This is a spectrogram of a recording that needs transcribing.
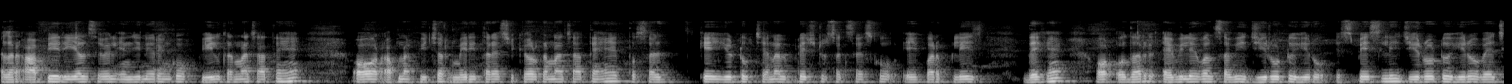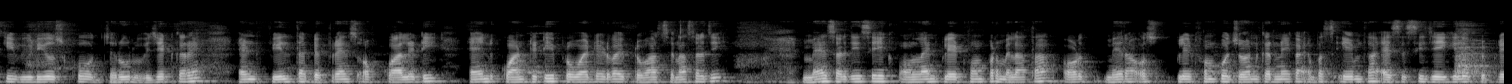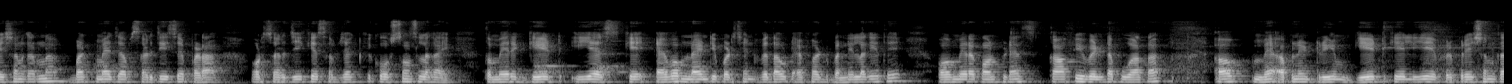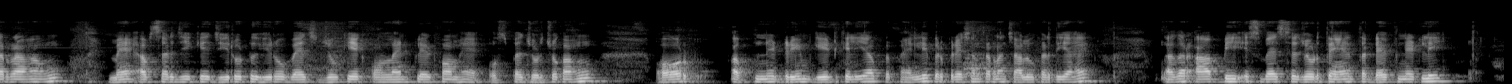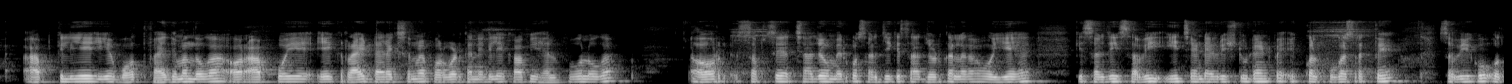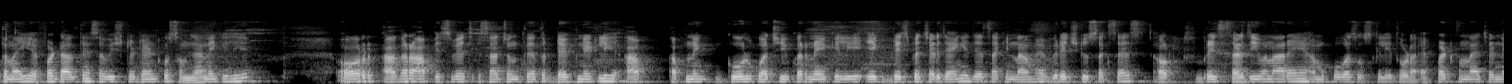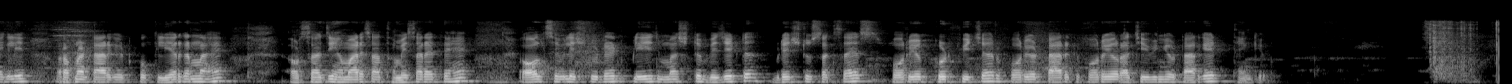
अगर आप भी रियल सिविल इंजीनियरिंग को फील करना चाहते हैं और अपना फ्यूचर मेरी तरह सिक्योर करना चाहते हैं तो सर के YouTube channel bridge to success को एक बार प्लीज़ देखें और उधर अवेलेबल सभी zero to hero specially zero to hero veg की वीडियोस को ज़रूर विज़िट करें and feel the difference of quality and quantity provided by Prabhat Sinha sir ji. मैं सर जी से एक ऑनलाइन प्लेटफॉर्म पर मिला था और मेरा उस प्लेटफॉर्म को ज्वाइन करने का बस एम था एस एस के लिए प्रिपरेशन करना। बट मैं जब सर जी से पढ़ा और सर जी के सब्जेक्ट के क्वेश्चंस लगाए तो मेरे गेट ई एस के एवम नाइन्टी परसेंट विदाउट एफर्ट बनने लगे थे और मेरा कॉन्फिडेंस काफ़ी बिल्डअप हुआ था। अब मैं अपने ड्रीम गेट के लिए प्रिपरेशन कर रहा हूँ। मैं अब सर जी के ज़ीरो टू हीरो बैच जो कि एक ऑनलाइन प्लेटफॉर्म है, उस पर जुड़ चुका हूँ। और अपने ड्रीम गेट के लिए अब फाइनली प्रिपरेशन करना चालू कर दिया है। अगर आप भी इस बैच से जुड़ते हैं तो डेफिनेटली आपके लिए ये बहुत फ़ायदेमंद होगा और आपको ये एक राइट डायरेक्शन में फॉरवर्ड करने के लिए काफ़ी हेल्पफुल होगा। और सबसे अच्छा जो मेरे को सर जी के साथ जुड़कर लगा वो ये है कि सर जी सभी ईच एंड एवरी स्टूडेंट पे इक्वल फोकस रखते हैं। सभी को उतना ही एफर्ट डालते हैं सभी स्टूडेंट को समझाने के लिए। और अगर आप इस बैच के साथ चुनते हैं तो डेफिनेटली आप अपने गोल को अचीव करने के लिए एक ब्रिज पर चढ़ जाएँगे, जैसा कि नाम है ब्रिज टू सक्सेस और ब्रिज सरजी बना रहे हैं। हमको बस उसके लिए थोड़ा एफर्ट करना है चढ़ने के लिए, और अपना टारगेट को क्लियर करना है। और सर जी हमारे साथ हमेशा रहते हैं। All civil student please must visit bridge to success for your good future for your target for your achieving your target thank you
